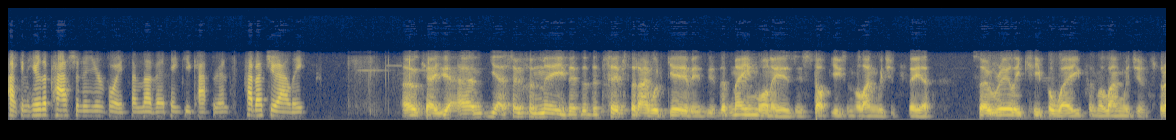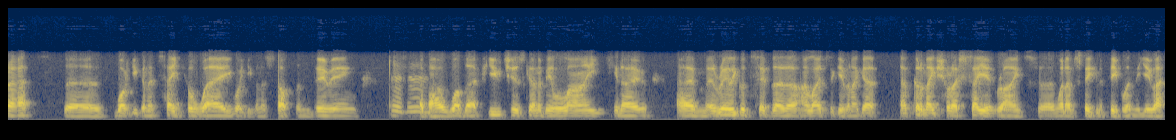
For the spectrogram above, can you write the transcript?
I can hear the passion in your voice. I love it. Thank you, Catherine. How about you, Allie? Okay. Yeah. Um, yeah. So for me, the, the, the tips that I would give is the main one is is stop using the language of fear. So really keep away from the language of threats, the what you're going to take away, what you're going to stop them doing, mm-hmm. about what their future is going to be like. You know, um, a really good tip that I like to give, and I get I've got to make sure I say it right uh, when I'm speaking to people in the US,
